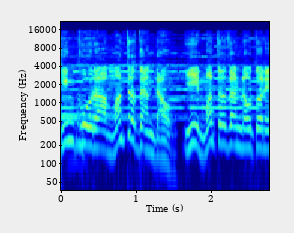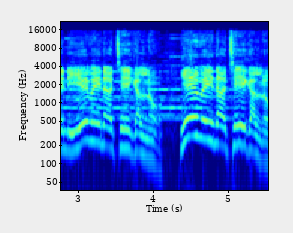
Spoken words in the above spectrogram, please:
జింగూరా మంత్రదండం. ఈ మంత్రదండంతో నేను ఏమైనా చేయగలను? ఏమైనా చేయగలను?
